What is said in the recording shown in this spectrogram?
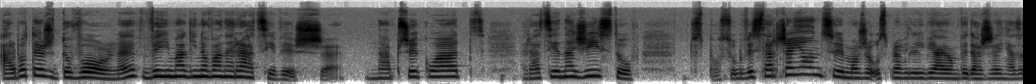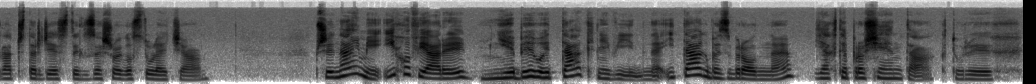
Albo też dowolne, wyimaginowane racje wyższe, na przykład racje nazistów, w sposób wystarczający może usprawiedliwiają wydarzenia z lat 40. zeszłego stulecia. Przynajmniej ich ofiary nie były tak niewinne i tak bezbronne, jak te prosięta, których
